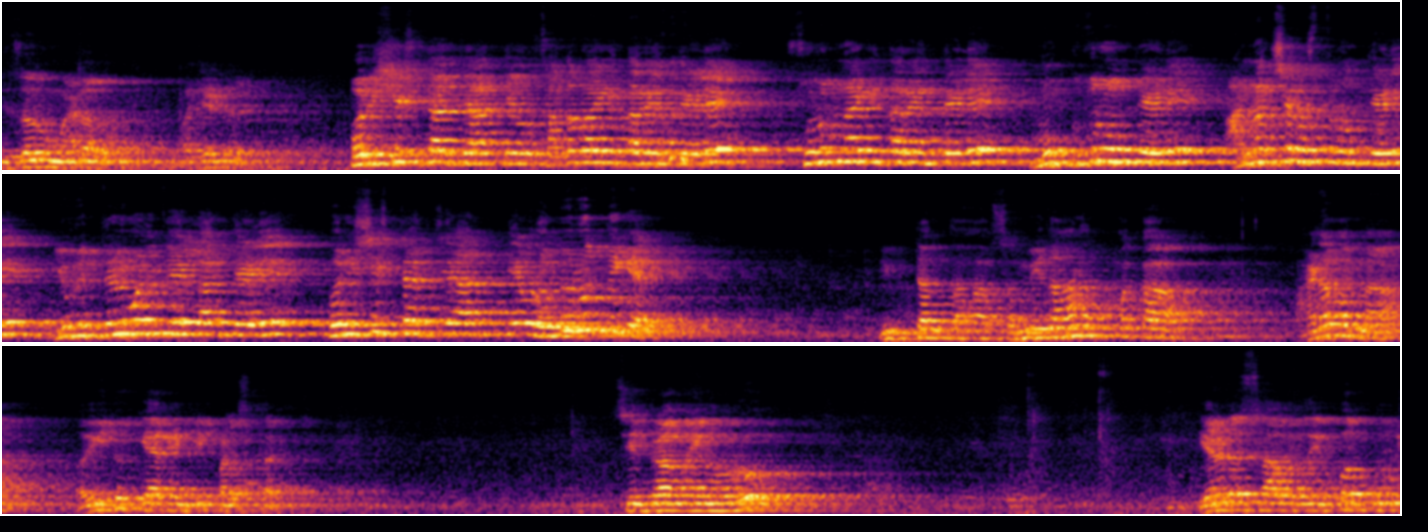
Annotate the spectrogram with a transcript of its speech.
ರಿಸರ್ವ್ ಮಾಡಲ್ಲ ಬಜೆಟ್ ಅಲ್ಲಿ. ಪರಿಶಿಷ್ಟ ಜಾತಿಯವರು ಸತತವಾಗಿದ್ದಾರೆ ಅಂತೇಳಿ ಸುಲಭನಾಗಿದ್ದಾರೆ ಅಂತೇಳಿ ಮುಗ್ಧರು ಅಂತೇಳಿ ಅನಕ್ಷರಸ್ಥರು ಅಂತೇಳಿ ಇವ್ರಿಗೆ ತಿಳುವಳಿಕೆ ಇಲ್ಲ ಅಂತೇಳಿ ಪರಿಶಿಷ್ಟ ಜಾತಿಯವರ ಅಭಿವೃದ್ಧಿಗೆ ಇಟ್ಟಂತಹ ಸಂವಿಧಾನಾತ್ಮಕ ಹಣವನ್ನ ಐದು ಗ್ಯಾರಂಟಿ ಬಳಸ್ತಾರೆ. ಸಿದ್ದರಾಮಯ್ಯನವರು ಎರಡು ಸಾವಿರದ ಇಪ್ಪತ್ಮೂರು,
